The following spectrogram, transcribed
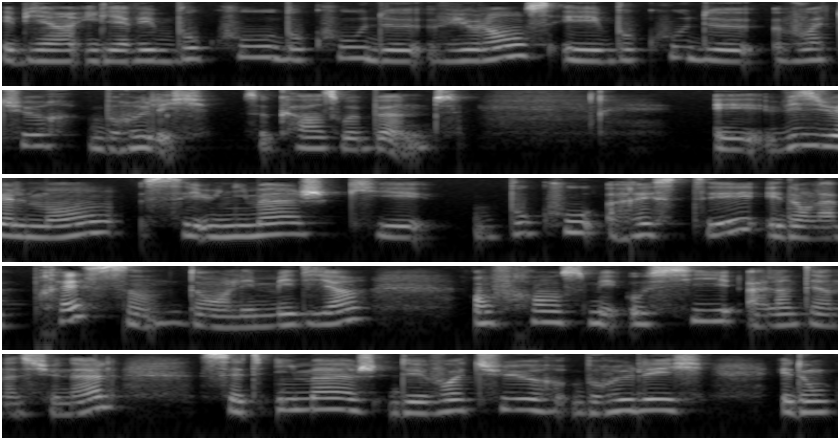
Eh bien, il y avait beaucoup, beaucoup de violence et beaucoup de voitures brûlées. The cars were burnt. Et visuellement, c'est une image qui est beaucoup restée et dans la presse, dans les médias, en France mais aussi à l'international, cette image des voitures brûlées et donc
